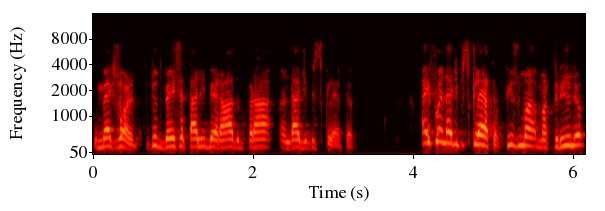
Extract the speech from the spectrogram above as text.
O médico disse: olha, tudo bem, você está liberado para andar de bicicleta. Aí fui andar de bicicleta, fiz uma, uma trilha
